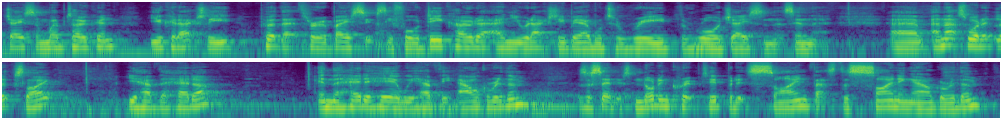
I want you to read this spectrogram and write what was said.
JSON web token, you could actually put that through a base 64 decoder, and you would actually be able to read the raw JSON that's in there. Um, and that's what it looks like. You have the header, in the header here, we have the algorithm. As I said, it's not encrypted, but it's signed. That's the signing algorithm.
